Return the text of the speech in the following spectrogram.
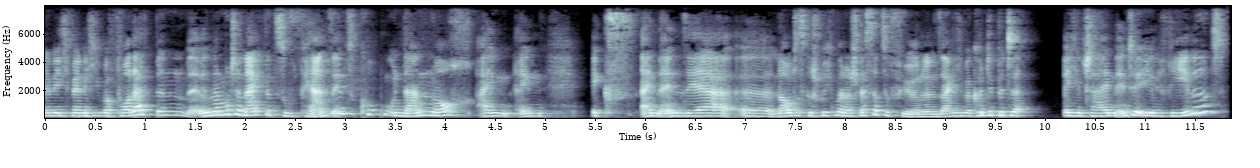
wenn ich, wenn ich überfordert bin, meine Mutter neigt dazu, Fernsehen zu gucken und dann noch ein, ein, ein, ein sehr äh, lautes Gespräch meiner Schwester zu führen. Und dann sage ich mal, könnt ihr bitte euch entscheiden, entweder ihr redet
